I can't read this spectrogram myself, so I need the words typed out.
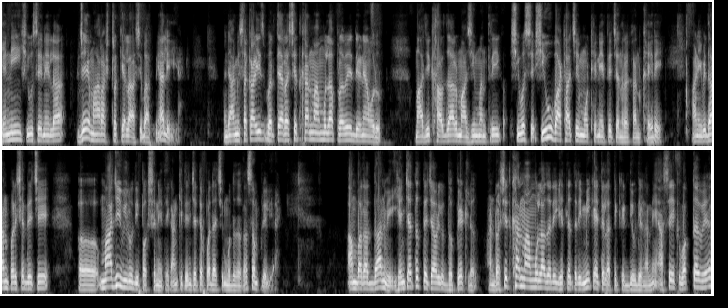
यांनी शिवसेनेला जय महाराष्ट्र केला अशी बातमी आलेली आहे. म्हणजे आम्ही सकाळीच भरत्या रशीद खान मामूला प्रवेश देण्यावरून माजी खासदार माजी मंत्री शिवसे शिवबाठाचे मोठे नेते चंद्रकांत खैरे आणि विधान परिषदेचे माजी विरोधी पक्षनेते कारण की त्यांच्या त्या पदाची मुदत आता संपलेली आहे. अंबादास दानवे यांच्यातच त्याच्यावर युद्ध पेटलं. आणि रशीद खान मामूला जरी घेतलं तरी मी काही त्याला तिकीट देऊ देणार नाही असं एक वक्तव्य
